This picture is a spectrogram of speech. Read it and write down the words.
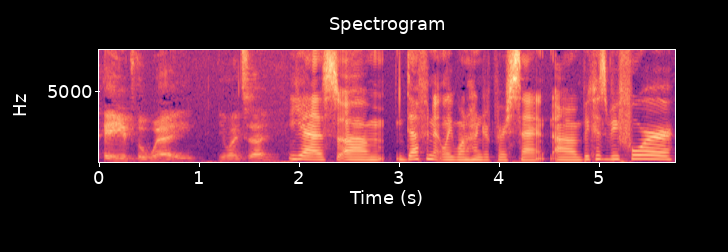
pave the way? You might say. Yes, um, definitely 100%. Uh, because before,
